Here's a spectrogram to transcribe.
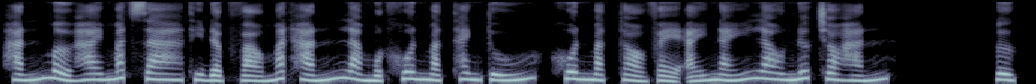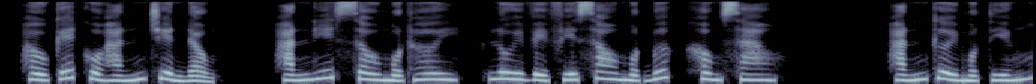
hắn mở hai mắt ra thì đập vào mắt hắn là một khuôn mặt thanh tú, khuôn mặt tỏ vẻ áy náy lau nước cho hắn. Ừ, hầu kết của hắn chuyển động, hắn hít sâu một hơi, lui về phía sau một bước, không sao. Hắn cười một tiếng,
